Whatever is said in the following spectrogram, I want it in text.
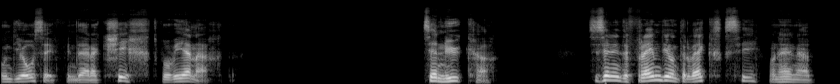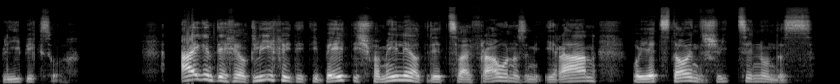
und Josef in dieser Geschichte von Weihnachten? Sie haben nichts. Sie sind in der Fremde unterwegs und haben eine Bleibe gesucht. Eigentlich ja gleich wie die tibetische Familie oder die zwei Frauen aus dem Iran, wo jetzt da in der Schweiz sind und es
